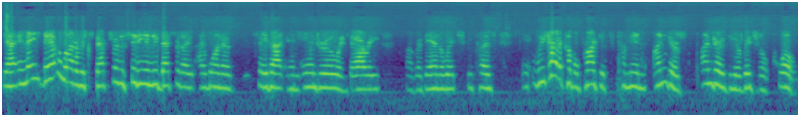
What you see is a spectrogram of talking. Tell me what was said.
Yeah, and they, they have a lot of respect for the city of New Bedford. I, I want to say that, and Andrew and Barry uh, because we've had a couple projects come in under under the original quote.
